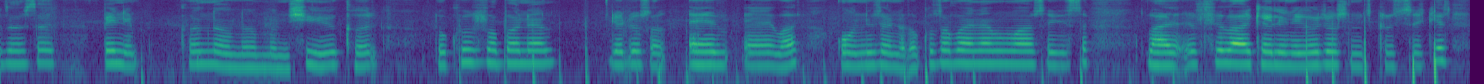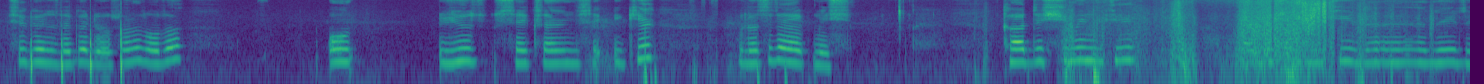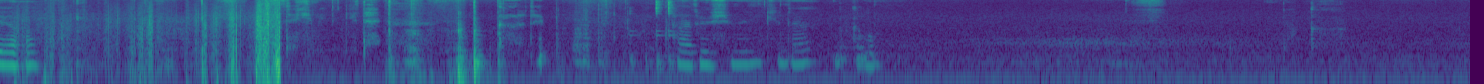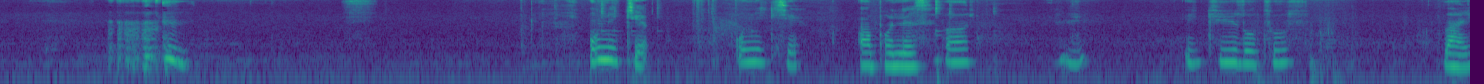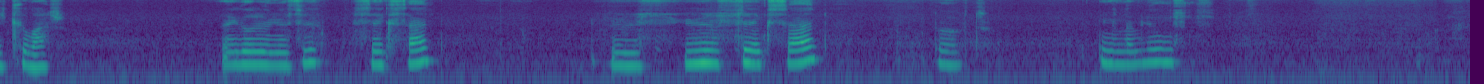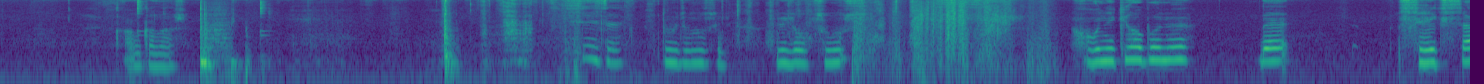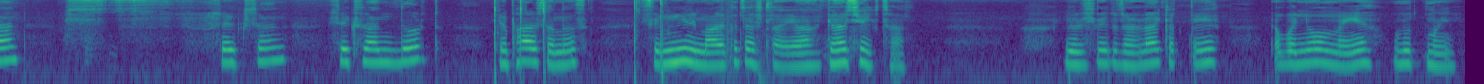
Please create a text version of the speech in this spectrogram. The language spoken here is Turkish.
Arkadaşlar benim kanalımın şeyi 49 abone görüyorsanız E, e var. Onun üzerine 9 abonem var sayısı. Like, şu like elini görüyorsunuz 48. Şu gözle görüyorsanız o da 10, 182. Burası da ekmiş. Kardeşiminki Kardeşiminki de neydi ya? Kardeşiminki de Karde Kardeşiminki de bakalım. On iki, on iki abonesi var. 230 like'ı var. Ve görünüşü 80 100, 184 İnanabiliyor musunuz? Kankalar. Siz de duyduğunuz gibi 130 12 abone ve 80 80 84 yaparsanız sevinirim arkadaşlar ya gerçekten. Görüşmek üzere like atmayı, abone olmayı unutmayın.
